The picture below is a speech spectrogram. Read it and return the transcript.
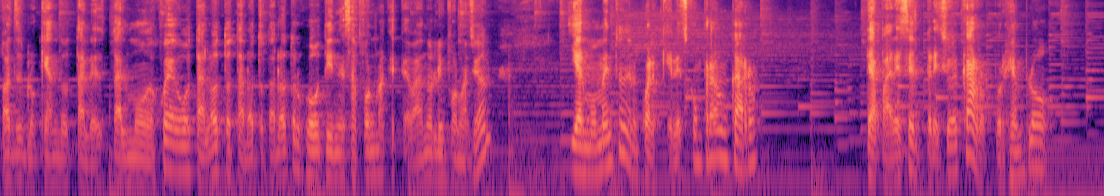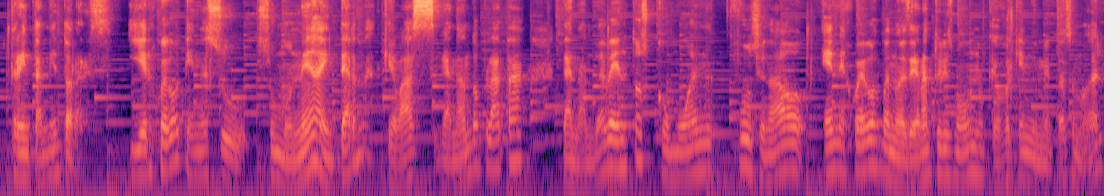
vas desbloqueando tal, modo de juego, tal otro, tal otro, tal otro, el juego tiene esa forma que te va dando la información y al momento en el cual quieres comprar un carro, te aparece el precio del carro, por ejemplo, 30 mil dólares. Y el juego tiene su, su moneda interna que vas ganando plata, ganando eventos, como han funcionado N juegos, bueno, desde Gran Turismo 1, que fue quien inventó ese modelo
